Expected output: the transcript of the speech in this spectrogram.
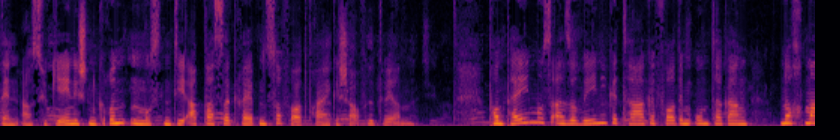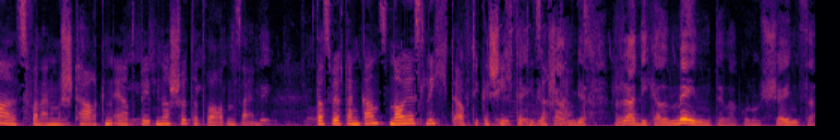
Denn aus hygienischen Gründen mussten die Abwassergräben sofort freigeschaufelt werden. Pompeji muss also wenige Tage vor dem Untergang nochmals von einem starken Erdbeben erschüttert worden sein. Das wirft ein ganz neues Licht auf die Geschichte dieser Stadt. radicalmente la conoscenza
